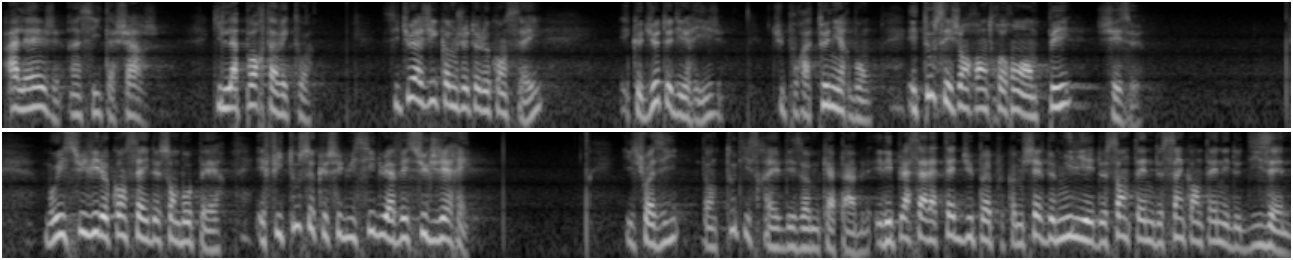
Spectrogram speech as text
Allège ainsi ta charge, qu'ils la portent avec toi. Si tu agis comme je te le conseille et que Dieu te dirige, tu pourras tenir bon, et tous ces gens rentreront en paix chez eux. Moïse suivit le conseil de son beau-père et fit tout ce que celui-ci lui avait suggéré il choisit dans tout Israël des hommes capables et les plaça à la tête du peuple comme chefs de milliers, de centaines, de cinquantaines et de dizaines.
